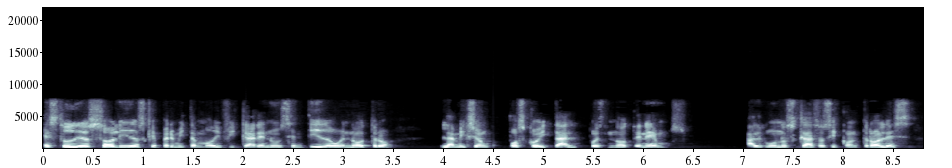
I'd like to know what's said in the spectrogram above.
Estudios sólidos que permitan modificar en un sentido o en otro la micción poscoital, pues no tenemos. Algunos casos y controles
